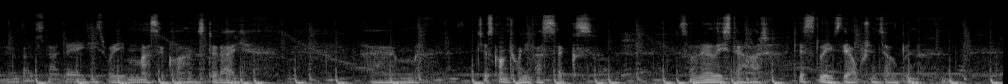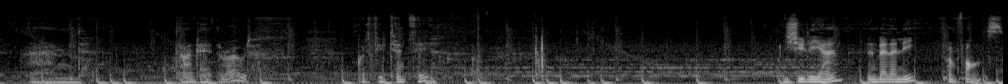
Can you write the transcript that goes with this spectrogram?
We're about to start day 83, massive climbs today. Um, just gone 20 past six. So an early start just leaves the options open time to hit the road. Got a few tents here. Julien and Melanie from France.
